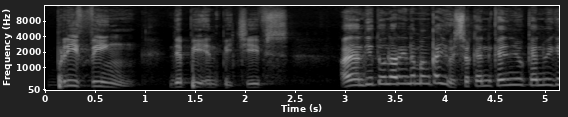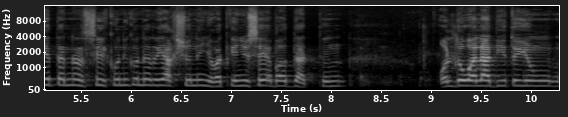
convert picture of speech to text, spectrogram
briefing the PNP chiefs. Ay, andito na rin naman kayo. So can, can, you, can we get ano, say, kunin ko na reaction ninyo. What can you say about that? Although wala dito yung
